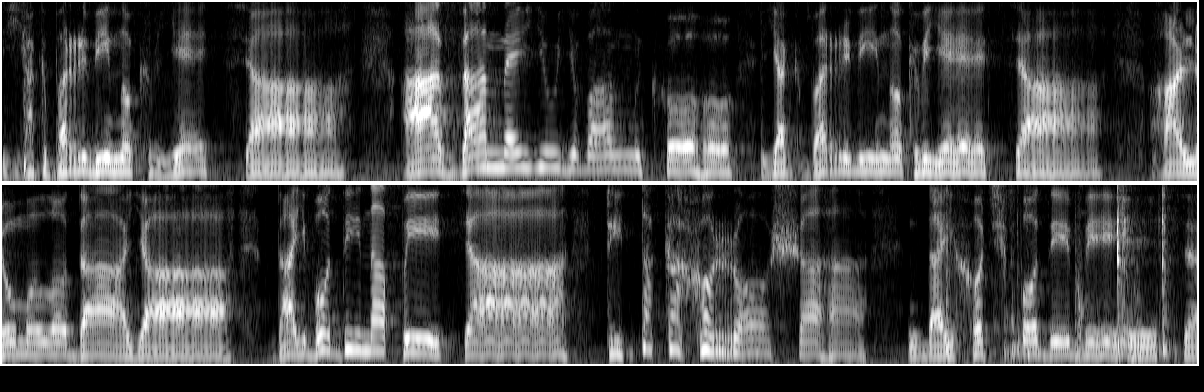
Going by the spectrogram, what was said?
як барвінок в'ється, а за нею Іванко, як барвінок в'ється. Галю молодая, дай води напиться, ти така хороша, дай хоч подивиться.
